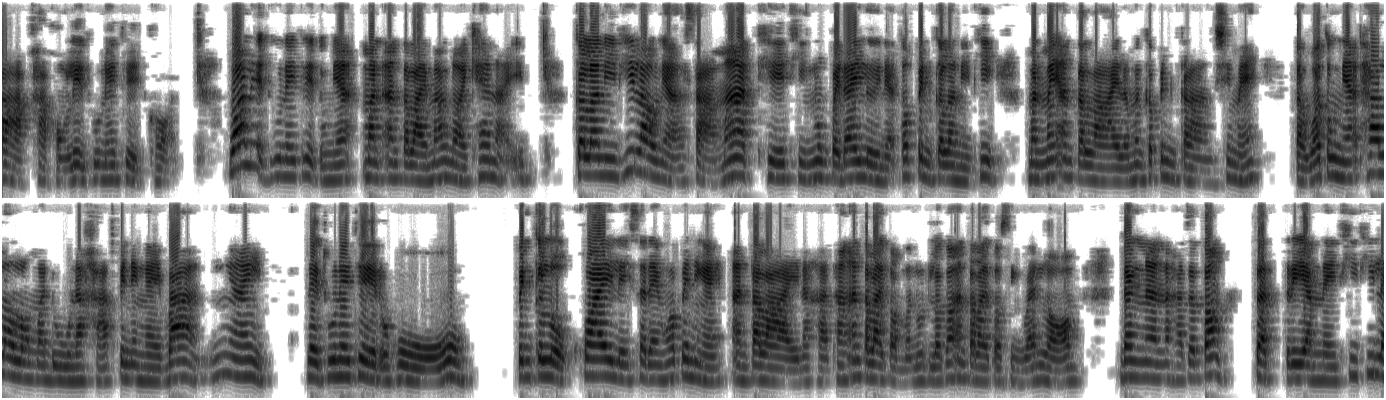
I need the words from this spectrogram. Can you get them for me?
ลากค่ะของเลทูไนเตรตก่อน ว่าเลทูไนเตรตตรงเนี้ยมันอันตรายมากน้อยแค่ไหน กรณีที่เราเนี่ยสามารถเททิ้งลงไปได้เลยเนี่ย ต้องเป็นกรณีที่มันไม่อันตรายแล้วมันก็เป็นกลางใช่ไหมแต่ว่าตรงเนี้ยถ้าเราลองมาดูนะคะ เป็นยังไงบ้างนี่ไงเลทูไนเตรตโอ้โห เป็นกระโหลกไข้เลยแสดงว่าเป็นยังไง อันตรายนะคะ ทั้งอันตรายต่อมนุษย์แล้วก็อันตรายต่อสิ่งแวดล้อม ดังนั้นนะคะ จะต้อง จัดเตรียมในที่ที่แล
